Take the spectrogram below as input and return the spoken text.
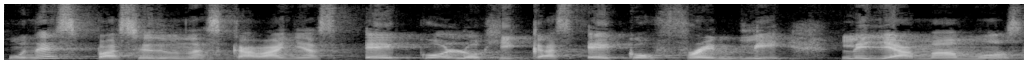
un espacio de unas cabañas ecológicas, eco-friendly, le llamamos,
